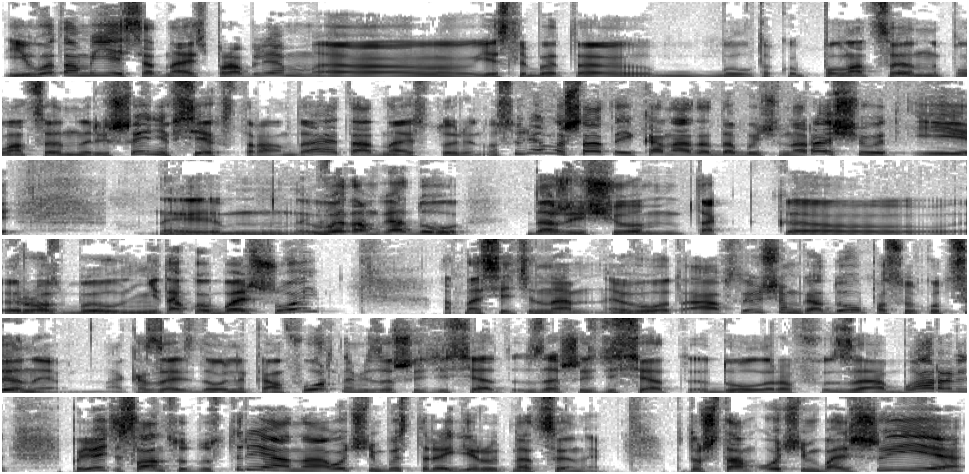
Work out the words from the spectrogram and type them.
И в этом есть одна из проблем. Э, если бы это было такое полноценное, полноценное решение всех стран, да, это одна история. Но Соединенные Штаты и Канада добычу наращивают, и э, в этом году даже еще так рост был не такой большой, относительно. Вот. А в следующем году, поскольку цены оказались довольно комфортными, за 60, за 60 долларов за баррель, понимаете, сланцевая индустрия, она очень быстро реагирует на цены, потому что там очень большие Э,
